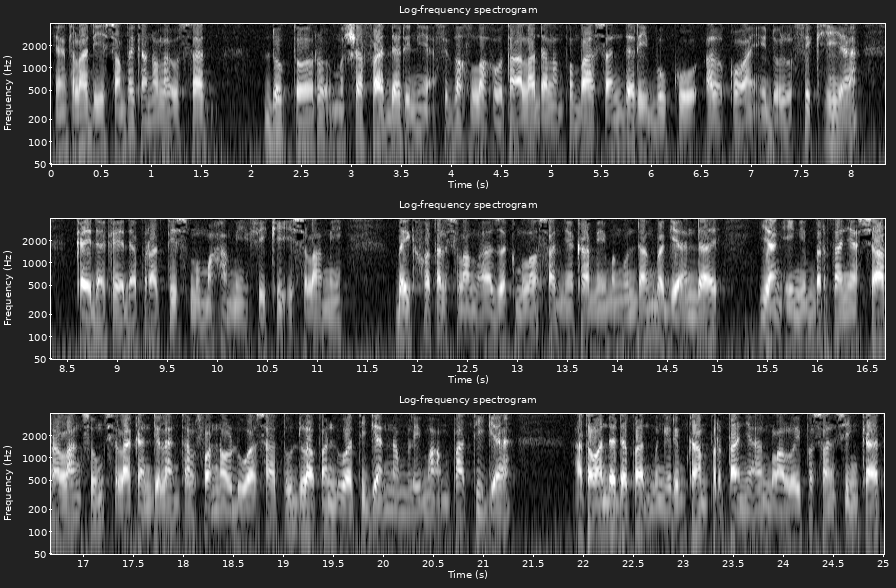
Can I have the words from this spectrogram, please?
yang telah disampaikan oleh Ustaz Dr. Musyafa Darini Afidhullahu Ta'ala dalam pembahasan dari buku Al-Qawaidul Fiqhiyah Kaidah-kaidah praktis memahami fikih islami Baik khotal Islam azakumullah saatnya kami mengundang bagi anda yang ingin bertanya secara langsung silakan di line telepon 0218236543 atau Anda dapat mengirimkan pertanyaan melalui pesan singkat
